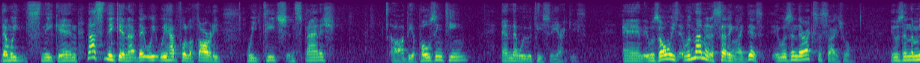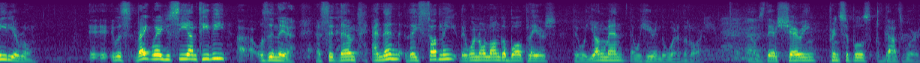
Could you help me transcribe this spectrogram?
Then we sneak in, not sneak in. Uh, we, we had full authority. We teach in Spanish, uh, the opposing team, and then we would teach the Yankees. And it was always, it was not in a setting like this. It was in their exercise room. It was in the media room it, it was right where you see on TV. I was in there. I sit them, and then they suddenly they were no longer ball players. They were young men that were hearing the word of the Lord. I was there sharing principles of God's word.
